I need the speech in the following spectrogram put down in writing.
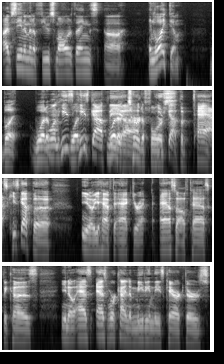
I've seen him in a few smaller things uh, and liked him, but what a Well, he's what- he's got the what a uh, tour de force. He's got the task. He's got the you know you have to act your ass off task because you know as as we're kind of meeting these characters,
